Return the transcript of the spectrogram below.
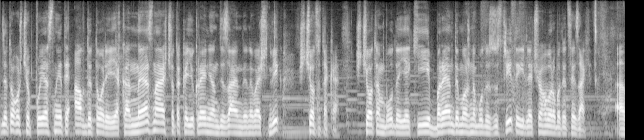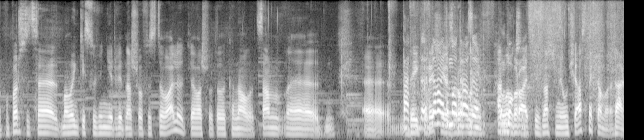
для того, щоб пояснити аудиторії, яка не знає, що таке Ukrainian Design Innovation Week. Що це таке? Що там буде, які бренди можна буде зустріти, і для чого ви робите цей захід? Е, По-перше, це маленький сувенір від нашого фестивалю для вашого телеканалу. Там е, е, Так, деякі речі давайте ми одразу- зроблені в колаборації з нашими учасниками. Так,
